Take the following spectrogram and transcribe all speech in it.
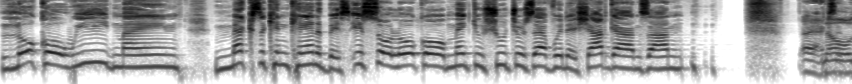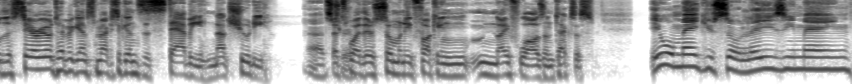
local weed, man. Mexican cannabis is so local, make you shoot yourself with a shotgun, son. No, the stereotype against Mexicans is stabby, not shooty. That's, That's why there's so many fucking knife laws in Texas. It will make you so lazy, man.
